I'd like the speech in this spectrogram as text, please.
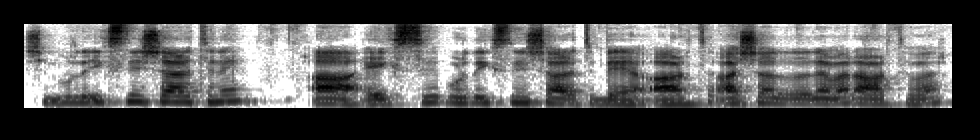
Şimdi burada x'in işaretini a eksi. Burada x'in işareti b artı. Aşağıda da ne var? Artı var.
